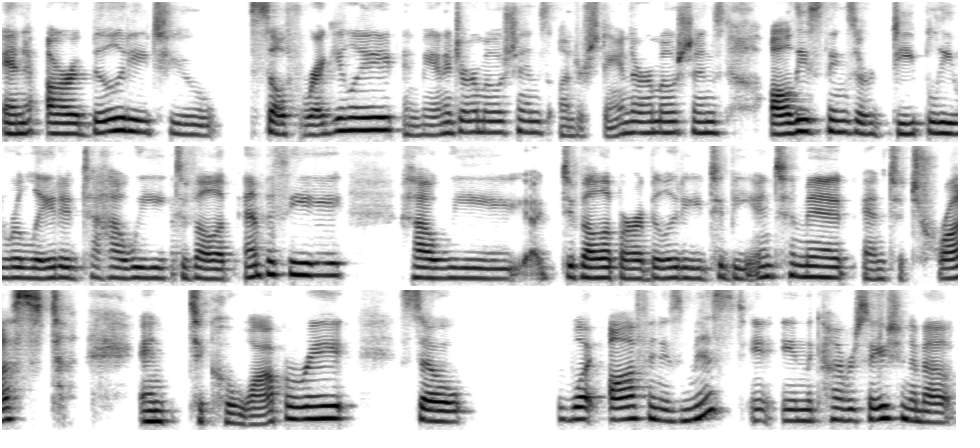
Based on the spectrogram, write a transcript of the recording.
and our ability to self regulate and manage our emotions, understand our emotions. All these things are deeply related to how we develop empathy, how we uh, develop our ability to be intimate and to trust and to cooperate. So, what often is missed in, in the conversation about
